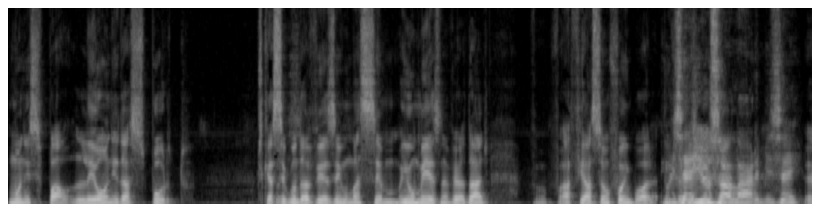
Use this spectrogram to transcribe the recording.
Municipal Leônidas Porto. Diz que é a segunda vez em, uma sema, em um mês, na verdade, a fiação foi embora. Pois é, e os alarmes, hein? É,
